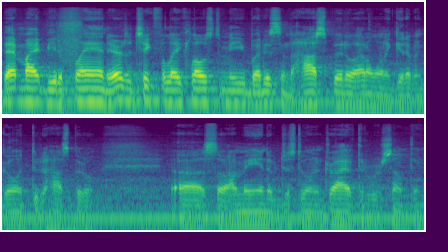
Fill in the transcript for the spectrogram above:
that might be the plan. There's a Chick fil A close to me, but it's in the hospital. I don't want to get up and go through the hospital. Uh, so I may end up just doing a drive through or something.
